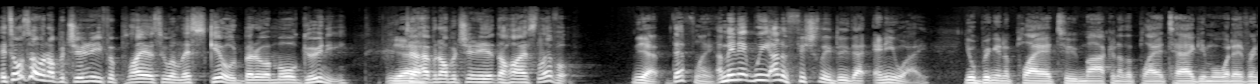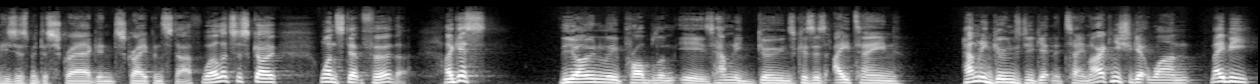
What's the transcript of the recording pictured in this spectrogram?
It's also an opportunity for players who are less skilled but who are more goony Yeah. to have an opportunity at the highest level. Yeah, definitely. I mean, it, we unofficially do that anyway. You'll bring in a player to mark another player, tag him or whatever, and he's just meant to scrag and scrape and stuff. Well, let's just go one step further. I guess the only problem is how many goons, because there's 18. How many goons do you get in a team? I reckon you should get one, maybe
